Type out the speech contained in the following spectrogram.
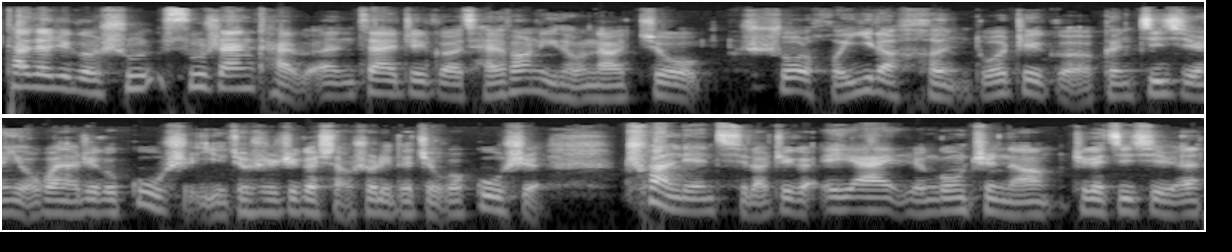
他在这个苏苏珊凯文在这个采访里头呢，就说了回忆了很多这个跟机器人有关的这个故事，也就是这个小说里的九个故事，串联起了这个 AI 人工智能这个机器人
